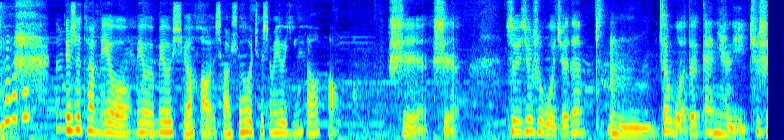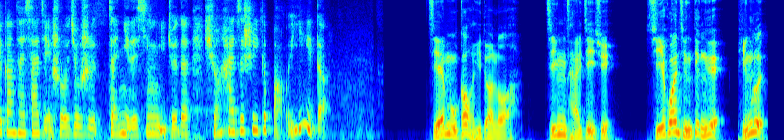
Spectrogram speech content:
就是他没有没有没有学好，小时候确实没有引导好。是是，所以就是我觉得，嗯，在我的概念里，确实刚才霞姐说，就是在你的心里觉得熊孩子是一个褒义的。节目告一段落，精彩继续，喜欢请订阅、评论、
